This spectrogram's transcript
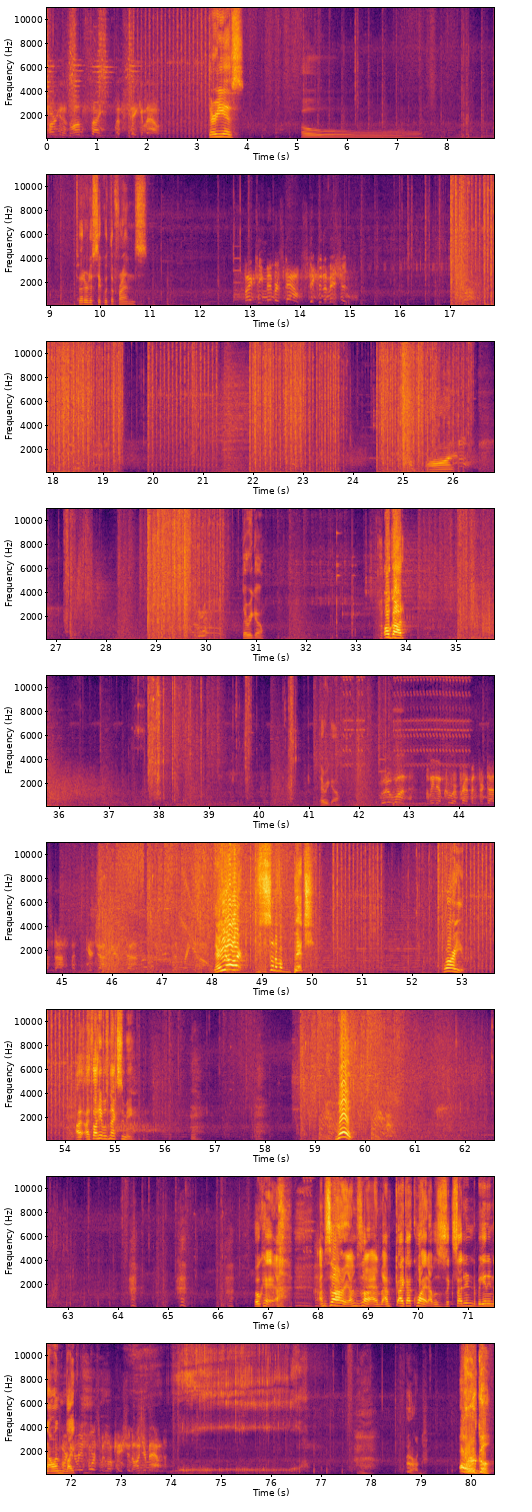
Target is on site. Let's take him out. There he is. Oh. It's better to stick with the friends. Five team members down. Stick to the mission. Come on. There we go. Oh god! There we go. Voodoo 1, cleanup crew are prepping for dust off, but your job here is done. Let's bring you home. There you are! You son of a bitch! Where are you? I, I thought he was next to me. Whoa! Okay, I'm sorry. I'm sorry. I'm, I'm I got quiet. I was excited in the beginning. Now I'm like, the location on your map. Arg!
